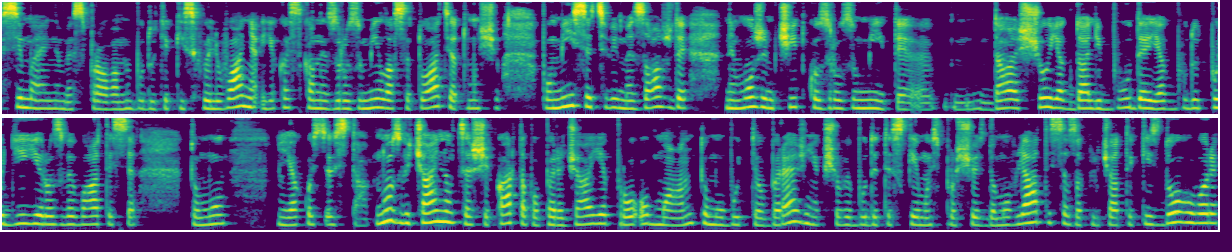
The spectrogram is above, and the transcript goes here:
сімейними справами будуть якісь хвилювання і якась така незрозуміла ситуація, тому що по місяцеві ми завжди не можемо чітко зрозуміти, е, да, що як далі буде, як будуть події розвиватися. Тому якось ось так. Ну, звичайно, це ще карта попереджає про обман, тому будьте обережні, якщо ви будете з кимось про щось домовлятися, заключати якісь договори,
